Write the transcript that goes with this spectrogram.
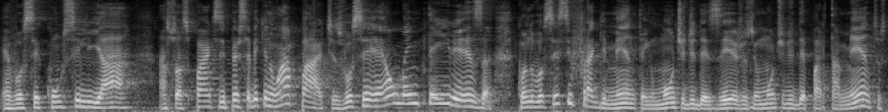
é você conciliar as suas partes e perceber que não há partes, você é uma inteireza. Quando você se fragmenta em um monte de desejos, em um monte de departamentos,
